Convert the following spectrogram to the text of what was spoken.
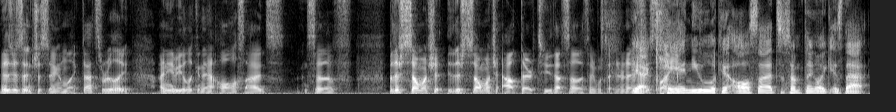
it's just interesting. I'm like that's really I need to be looking at all sides instead of. But there's so much. There's so much out there too. That's the other thing with the internet. Yeah. just Can like you look at all sides of something? Like, is that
